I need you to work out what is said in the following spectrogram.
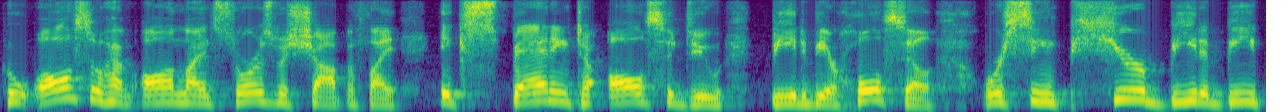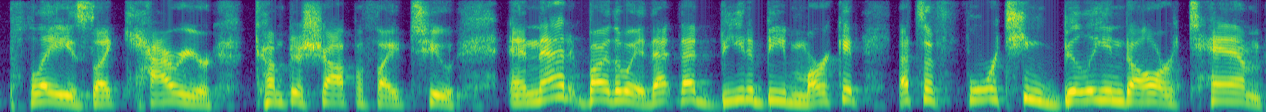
who also have online stores with Shopify, expanding to also do B two B or wholesale, we're seeing pure B B2B plays like Carrier come to Shopify too. And that, by the way, that, that B2B market, that's a $14 billion TAM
